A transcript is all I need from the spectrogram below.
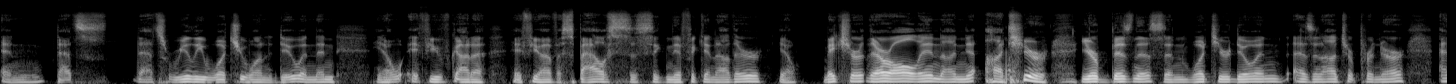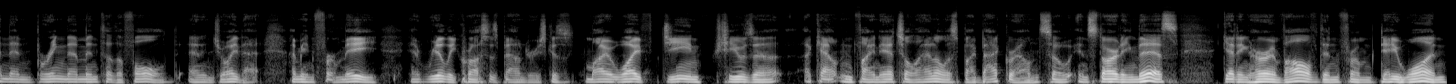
And that's that's really what you want to do and then you know if you've got a if you have a spouse a significant other you know make sure they're all in on on your your business and what you're doing as an entrepreneur and then bring them into the fold and enjoy that. I mean for me it really crosses boundaries cuz my wife Jean she was a accountant financial analyst by background. So in starting this, getting her involved and from day one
